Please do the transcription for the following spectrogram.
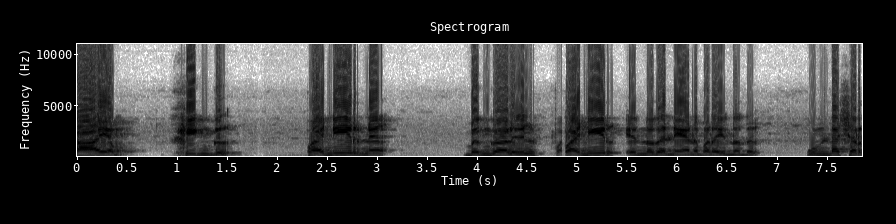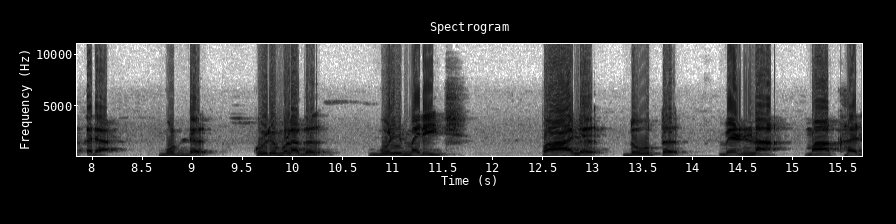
കായം ഹിങ്ക്. പനീറിന് ബംഗാളിയിൽ പനീർ എന്ന് തന്നെയാണ് പറയുന്നത്. ഉണ്ട ശർക്കര ഗുഡ് കുരുമുളക് ഗുൽമരീച്ച് പാൽ ദൂത്ത് വെണ്ണ മാഖൻ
